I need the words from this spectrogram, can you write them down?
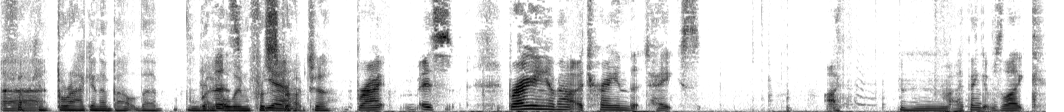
Uh, Fucking bragging about their rail that's- yeah. infrastructure. bra- it's bragging about a train that takes I mm, I think it was like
